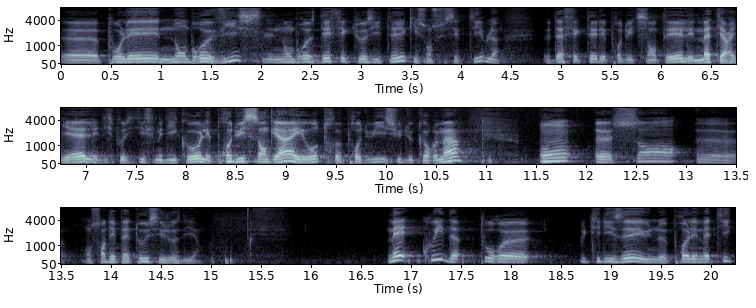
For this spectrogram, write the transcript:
euh, pour les nombreux vices, les nombreuses défectuosités qui sont susceptibles d'affecter les produits de santé, les matériels, les dispositifs médicaux, les produits sanguins et autres produits issus du corps humain. On euh, s'en euh, dépatouille, si j'ose dire. Mais quid pour utiliser une problématique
